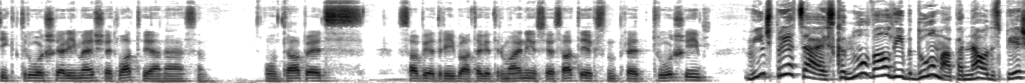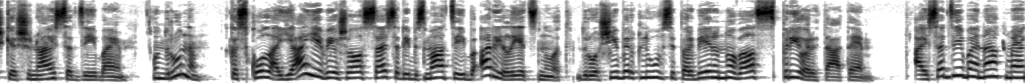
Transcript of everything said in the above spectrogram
tik droši arī mēs šeit Latvijā neesam. Un tāpēc sabiedrībā tagad ir mainījusies attieksme pret drošību. Viņš priecājas, ka nu valdība domā par naudas piešķiršanu aizsardzībai, un runa ka skolā jāievieš valsts aizsardzības mācība arī liecinot, drošība ir kļuvusi par vienu no valsts prioritātēm. Aizsardzībai nākamajā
